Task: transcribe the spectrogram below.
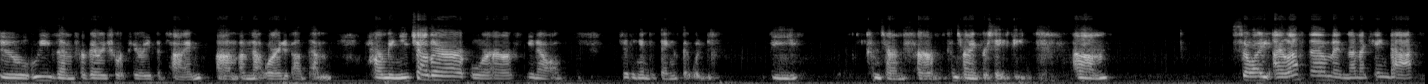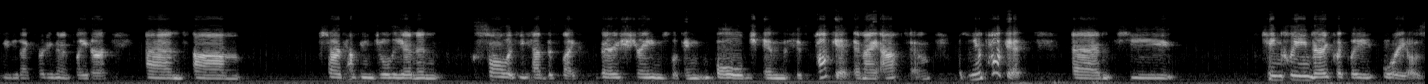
to leave them for very short periods of time. Um, I'm not worried about them harming each other or, you know, getting into things that would be concerned for concerning for safety. Um, so I, I left them and then I came back maybe like 30 minutes later and um, started talking to Julian and saw that he had this like very strange looking bulge in his pocket. And I asked him, what's in your pocket? And he came clean very quickly, Oreos.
